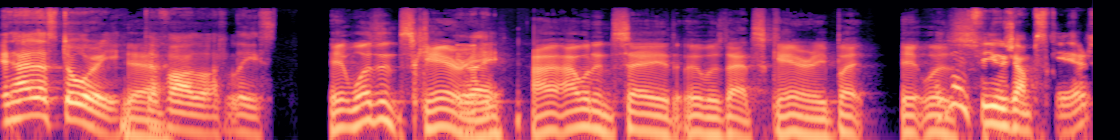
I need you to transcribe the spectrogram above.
it had a story Yeah. to follow at least. It wasn't scary. right. I, I wouldn't say it, it was that scary, but it was a few jump scares.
